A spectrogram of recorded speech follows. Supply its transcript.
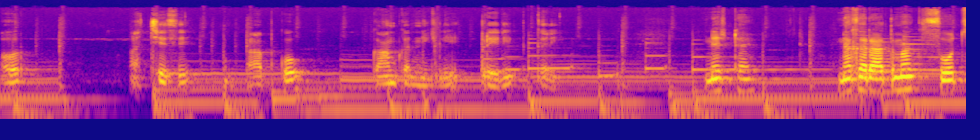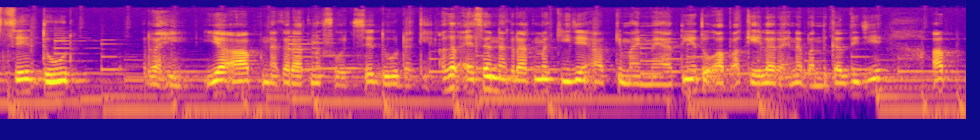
और अच्छे से आपको काम करने के लिए प्रेरित करें। नेक्स्ट है नकारात्मक सोच से दूर रहें या आप नकारात्मक सोच से दूर रखें। अगर ऐसा नकारात्मक चीज़ें आपके माइंड में आती हैं तो आप अकेला रहना बंद कर दीजिए। आप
